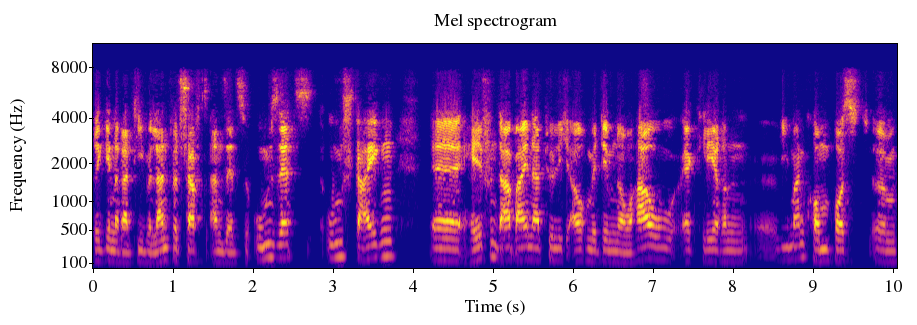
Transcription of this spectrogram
regenerative Landwirtschaftsansätze umsetz, umsteigen, äh, helfen dabei natürlich auch mit dem Know-how, erklären, äh, wie man Kompost ähm,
